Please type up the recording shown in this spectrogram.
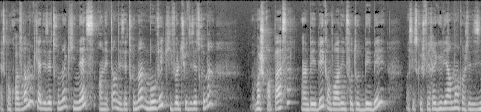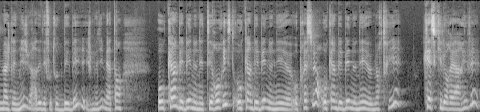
Est-ce qu'on croit vraiment qu'il y a des êtres humains qui naissent en étant des êtres humains mauvais, qui veulent tuer des êtres humains? Moi, je crois pas à ça. Un bébé, quand vous regardez une photo de bébé, c'est ce que je fais régulièrement quand j'ai des images d'ennemis, je vais regarder des photos de bébé et je me dis Mais attends, aucun bébé ne naît terroriste, aucun bébé ne naît euh, oppresseur, aucun bébé ne naît euh, meurtrier. Qu'est-ce qui leur est arrivé?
